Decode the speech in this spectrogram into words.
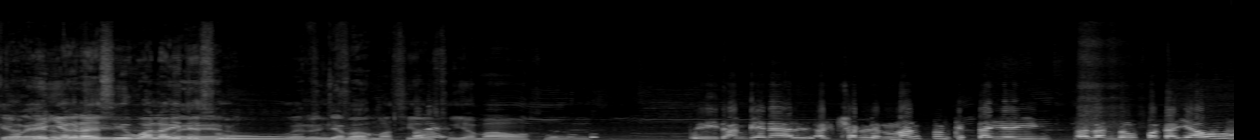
Qué La bueno, Peña agradecido igual ahí de Bueno, su, bueno, el su información, su llamado, su... Y también al, al Charles Manson que está ahí, ahí hablando para callado.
